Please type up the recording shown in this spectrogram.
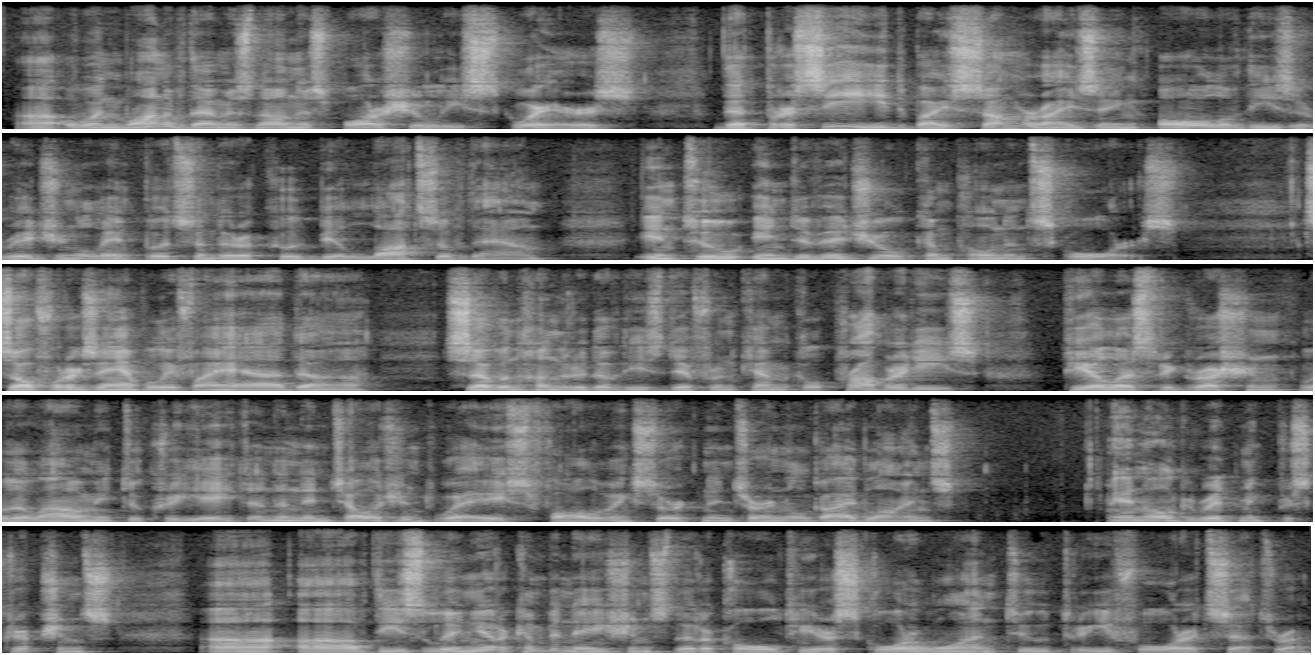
uh, when one of them is known as partial least squares that proceed by summarizing all of these original inputs, and there could be lots of them, into individual component scores. So for example, if I had uh, 700 of these different chemical properties, PLS regression would allow me to create in an intelligent way, following certain internal guidelines and algorithmic prescriptions uh, of these linear combinations that are called here score 1, 2, 3, 4, etc.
